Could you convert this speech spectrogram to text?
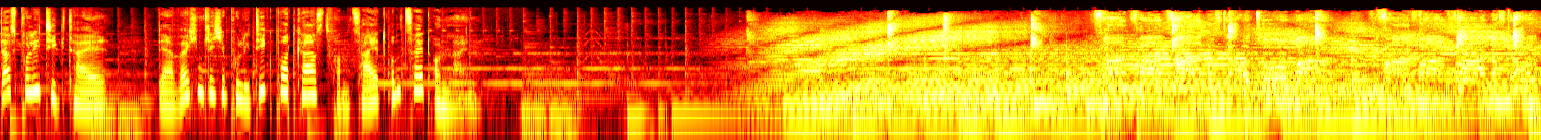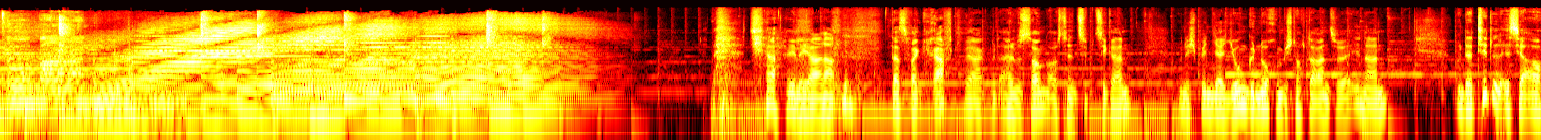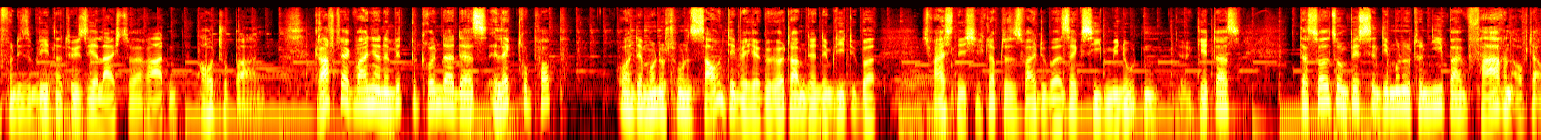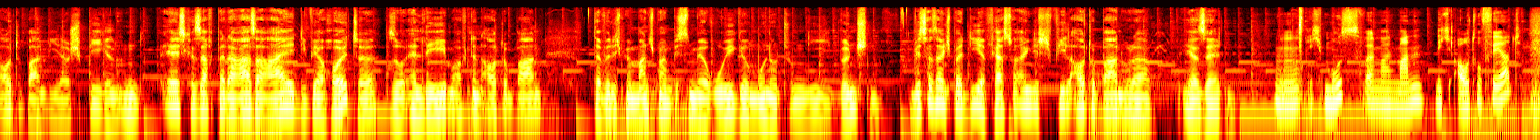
Das Politikteil, der wöchentliche Politik-Podcast von Zeit und Zeit Online. Wir fahren, fahren, fahren auf der Autobahn. Wir fahren, fahren, fahren auf der Autobahn. Tja, Eliana, das war Kraftwerk mit einem Song aus den 70ern. Und ich bin ja jung genug, um mich noch daran zu erinnern. Und der Titel ist ja auch von diesem Lied natürlich sehr leicht zu erraten: Autobahn. Kraftwerk waren ja eine Mitbegründer des Elektropop und der monotone Sound, den wir hier gehört haben, der in dem Lied über, ich weiß nicht, ich glaube, das ist weit über sechs, sieben Minuten äh, geht das. Das soll so ein bisschen die Monotonie beim Fahren auf der Autobahn widerspiegeln. Und ehrlich gesagt, bei der Raserei, die wir heute so erleben auf den Autobahnen, da würde ich mir manchmal ein bisschen mehr ruhige Monotonie wünschen. Wie ist das eigentlich bei dir? Fährst du eigentlich viel Autobahn oder eher selten? Hm, Ich muss, weil mein Mann nicht Auto fährt.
